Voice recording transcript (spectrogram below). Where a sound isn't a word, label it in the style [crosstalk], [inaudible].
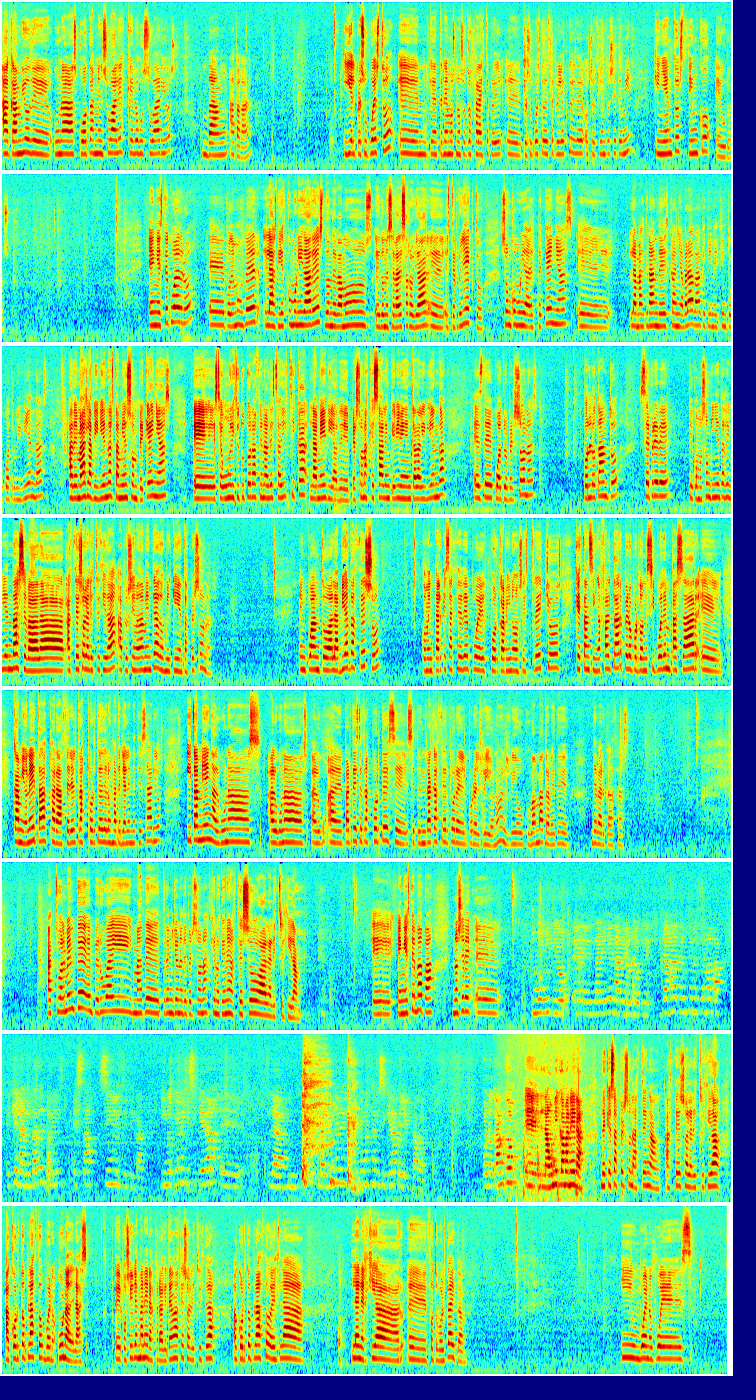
a cambio de unas cuotas mensuales que los usuarios van a pagar. Y el presupuesto que tenemos nosotros para este presupuesto de este proyecto es de 807.505 euros. En este cuadro eh, podemos ver las 10 comunidades donde, vamos, eh, donde se va a desarrollar eh, este proyecto. Son comunidades pequeñas, la más grande es Caña Brava, que tiene 104 viviendas. Además, las viviendas también son pequeñas. según el Instituto Nacional de Estadística, la media de personas que salen, que viven en cada vivienda, es de 4 personas. Por lo tanto, se prevé que como son 500 viviendas, se va a dar acceso a la electricidad aproximadamente a 2.500 personas. En cuanto a las vías de acceso, comentar que se accede pues por caminos estrechos que están sin asfaltar, pero por donde sí pueden pasar eh, camionetas para hacer el transporte de los materiales necesarios y también algunas algunas eh, parte de este transporte se, tendrá que hacer por el por el río, ¿no? El río Cubamba a través de, de barcazas. Actualmente en Perú hay más de 3 millones de personas que no tienen acceso a la electricidad. Eh, en este mapa no se ve eh, muy nítido eh, la leyenda, pero lo que llama la atención de este mapa es que la mitad del país está sin electrificar y no tiene ni siquiera la, línea de distribución no está ni siquiera proyectada. Por lo tanto, la única manera de que esas personas tengan acceso a la electricidad a corto plazo, bueno, una de las posibles maneras para que tengan acceso a la electricidad a corto plazo es la la energía eh, fotovoltaica. Y bueno, pues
